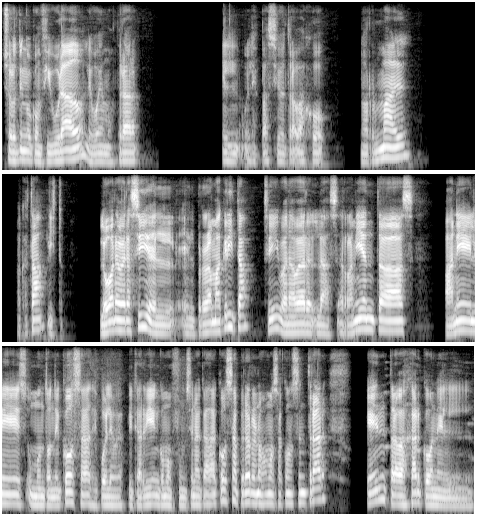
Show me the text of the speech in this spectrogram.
yo lo tengo configurado, les voy a mostrar el, espacio de trabajo normal. Acá está, listo. Lo van a ver así, el, programa Krita, ¿sí? van a ver las herramientas, paneles, un montón de cosas. Después les voy a explicar bien cómo funciona cada cosa, pero ahora nos vamos a concentrar en trabajar con el,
